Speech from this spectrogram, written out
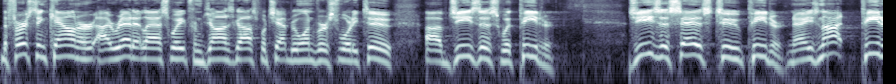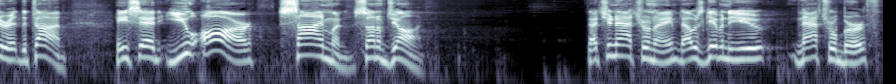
the first encounter, I read it last week from John's Gospel, chapter 1, verse 42, of Jesus with Peter. Jesus says to Peter, now he's not Peter at the time, he said, You are Simon, son of John. That's your natural name. That was given to you, natural birth,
